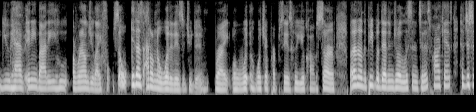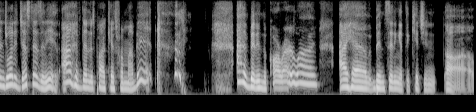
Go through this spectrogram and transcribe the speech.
you have anybody who around you like so it does i don't know what it is that you do right? Or what, what your purpose is who you're called to serve. But i know the people that enjoy listening to this podcast have just enjoyed it just as it is. I have done this podcast from my bed. I have been in the car rider line. I have been sitting at the kitchen uh,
